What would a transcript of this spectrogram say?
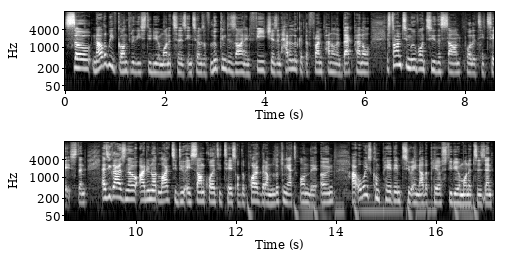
So now that we've gone through these studio monitors in terms of look and design and features and how to look at the front panel and back panel, it's time to move on to the sound quality test. And as you guys know, I do not like to do a sound quality test of the product that I'm looking at on their own. I always compare them to another pair of studio monitors and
